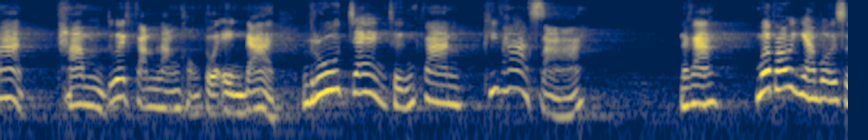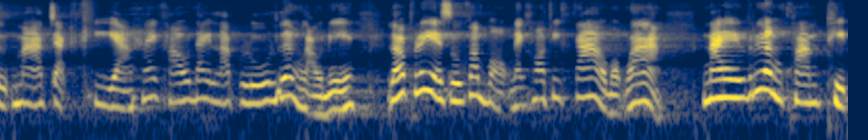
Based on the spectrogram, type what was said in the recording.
มารถ ทำด้วยกำลังของตัวเองได้ รู้แจ้งถึงการพิพากษานะคะเมื่อพระวิญญาณบริสุทธิ์มาจากเคลียให้เขาได้รับรู้เรื่องเหล่านี้ แล้วพระเยซูก็บอกในข้อที่ 9 บอกว่า ในเรื่องความผิด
